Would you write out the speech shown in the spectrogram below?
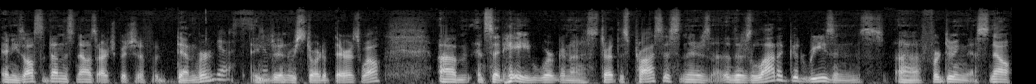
and he's also done this now as Archbishop of Denver. Yes, he's yep. been restored up there as well, um, and said, "Hey, we're going to start this process, and there's there's a lot of good reasons uh, for doing this." Now,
